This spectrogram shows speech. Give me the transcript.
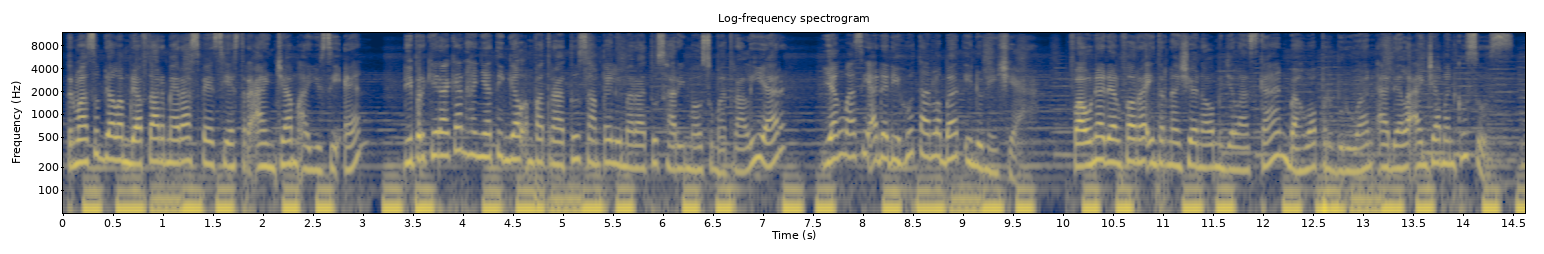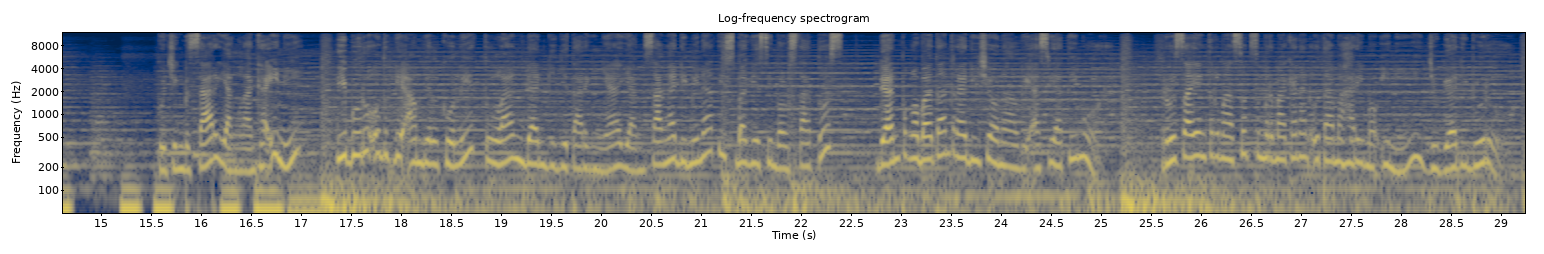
Termasuk dalam daftar merah spesies terancam IUCN Diperkirakan hanya tinggal 400 sampai 500 harimau Sumatera liar yang masih ada di hutan lebat Indonesia. Fauna dan Flora Internasional menjelaskan bahwa perburuan adalah ancaman khusus. Kucing besar yang langka ini diburu untuk diambil kulit, tulang, dan gigi taringnya yang sangat diminati sebagai simbol status dan pengobatan tradisional di Asia Timur. Rusa yang termasuk sumber makanan utama harimau ini juga diburu.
